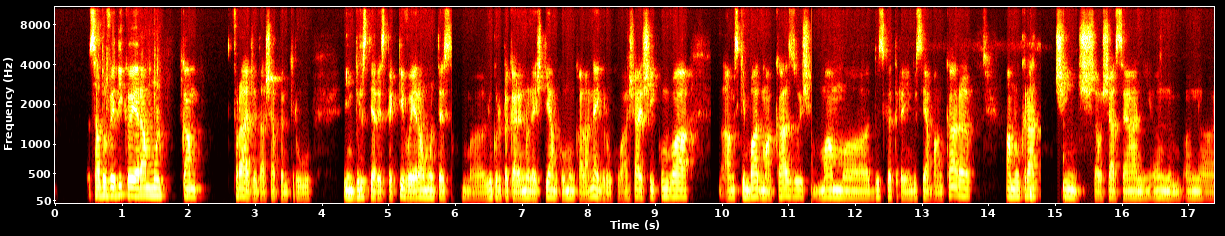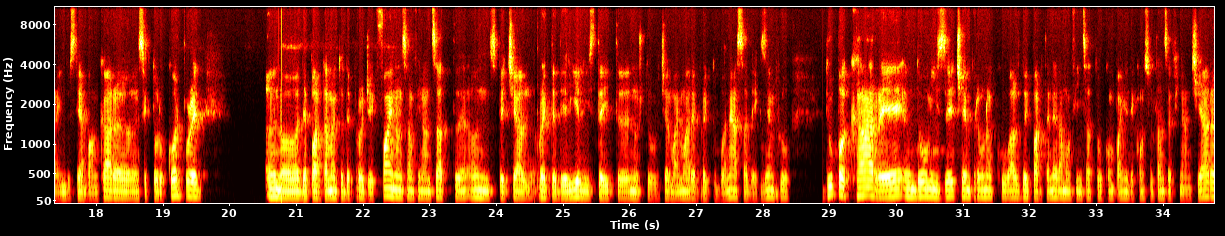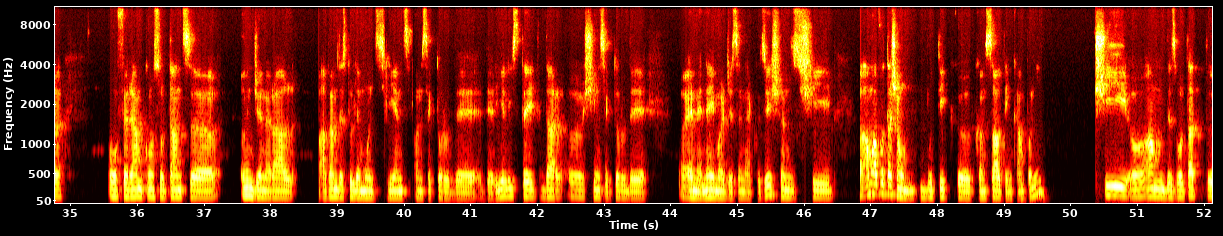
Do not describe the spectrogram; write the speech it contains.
S-a dovedit că eram mult cam fraged așa pentru industria respectivă, erau multe uh, lucruri pe care nu le știam, cu munca la negru, cu așa și cumva am schimbat macazul și m-am uh, dus către industria bancară. Am lucrat 5 sau 6 ani în, în uh, industria bancară, în sectorul corporate, în uh, departamentul de project finance. Am finanțat în special proiecte de real estate, nu știu, cel mai mare proiectul Băneasa, de exemplu. După care, în 2010, împreună cu alți doi parteneri, am înființat o companie de consultanță financiară. Ofeream consultanță în general Aveam destul de mulți clienți în sectorul de, de real estate, dar uh, și în sectorul de uh, M&A, Mergers and Acquisitions și am avut așa un boutique uh, consulting company și am dezvoltat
